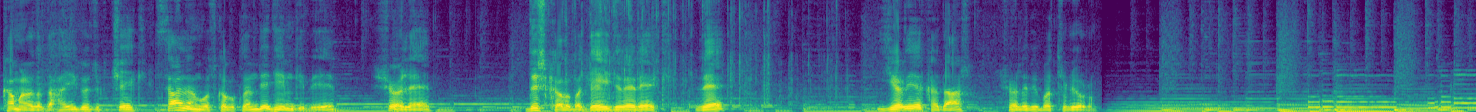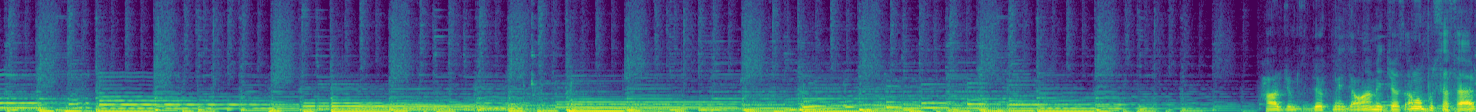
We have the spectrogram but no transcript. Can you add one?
kamerada daha iyi gözükecek. Salyangoz kabuklarını dediğim gibi şöyle dış kalıba değdirerek ve yarıya kadar şöyle bir batırıyorum. Harcımızı dökmeye devam edeceğiz. Ama bu sefer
